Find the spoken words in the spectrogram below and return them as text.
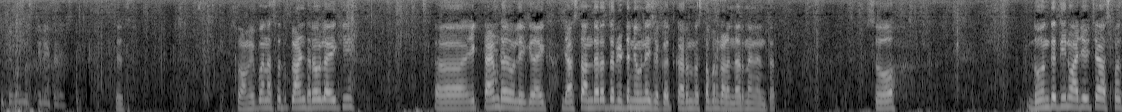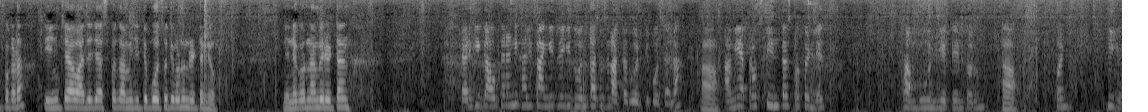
कुठे पण मस्ती नाही करायची. तेच. सो आम्ही पण असं प्लॅन ठरवलं आहे की एक टाईम ठरवलं आहे की लाईक जास्त अंधारात तर रिटर्न येऊ नाही शकत कारण रस्ता पण कळणार नाही नंतर. सो दोन ते तीन वाजेच्या आसपास पकडा. तीनच्या वाजेच्या आसपास आम्ही जिथे पोहोचू तिकडून रिटर्न येऊ. जेणेकरून आम्ही रिटर्न कारण की गावकऱ्यांनी खाली सांगितलं की दोन तासच लागतात वरती पोचायला. हां. आम्ही अप्रॉक्स तीन तास पकडलेत. थांबवून हे ट्रेन करून. हां. पण ठीक आहे.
